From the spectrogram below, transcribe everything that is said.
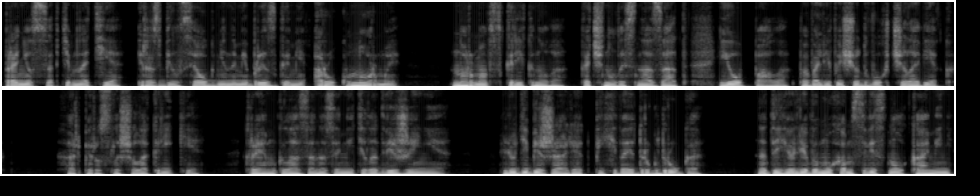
пронесся в темноте и разбился огненными брызгами о руку Нормы. Норма вскрикнула, качнулась назад и упала, повалив еще двух человек. Харпер услышала крики. Краем глаза она заметила движение. Люди бежали, отпихивая друг друга. Над ее левым ухом свистнул камень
